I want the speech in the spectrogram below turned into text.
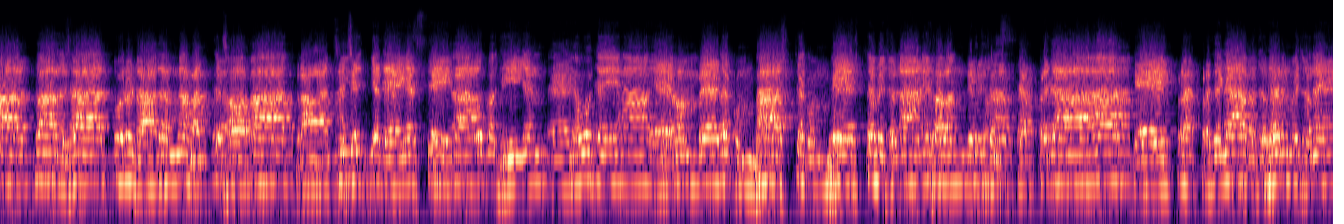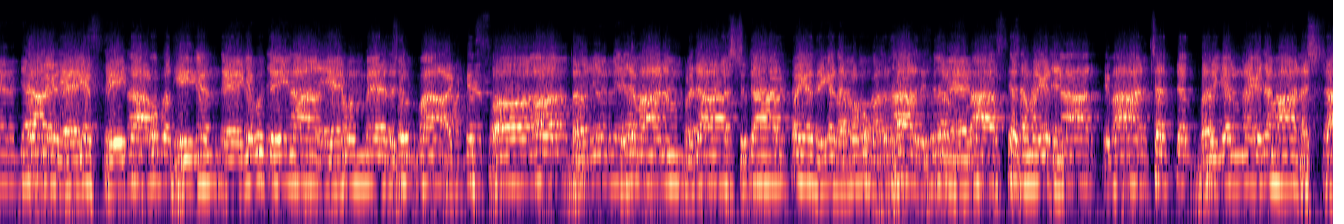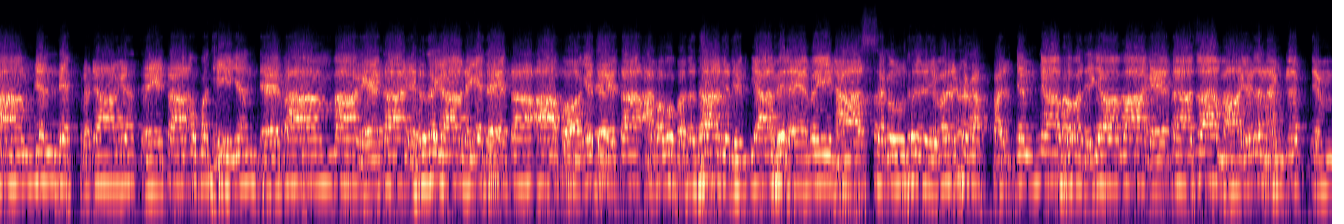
आद्वादशात् पुरुषादन्नमद्यशो पात्राच्छिद्यते यस्यैता उपधीयन्ते यौजैना एवम् वेद कुम्भाश्च कुम्भेश्च मिथुनानि भवन्ति मिथुनस्य प्रजा प्रजया पशुधर्मिथुनैर्जायते यस्यैता उपधीयन्ते यौजैना एवम् वेद शुक्वा अग्निस्वाधर्यमानम् प्रजाशुचार्पयति यदपमुपदधादिशुमेवास्य समयदिनार्तिमाच्छत्यध्वर्यन्न यजमानः शाम्यन्ते प्रजायत्रेता उपधीयन्ते वाम् वा एतानि हृदयानि यदेता आपो यदेता अपमुपदधानि दिव्याभिरेवैनाः सगुंसवर्षकः पर्जन्या भवति यो वा एता सा मायतनम् क्लृप्तिम्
